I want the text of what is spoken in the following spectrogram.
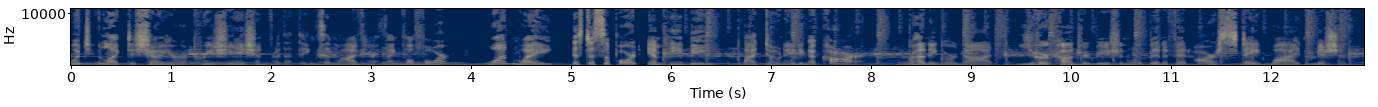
Would you like to show your appreciation for the things in life you're thankful for? One way is to support MPB by donating a car. Running or not, your contribution will benefit our statewide mission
